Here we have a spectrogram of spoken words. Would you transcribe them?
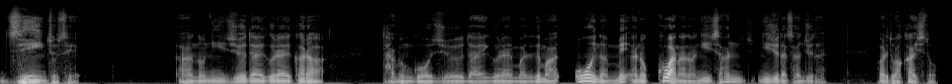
全員女性。あの20代ぐらいから多分50代ぐらいまで。でも多いのはあのコアなのは 20, 20代30代。割と若い人。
